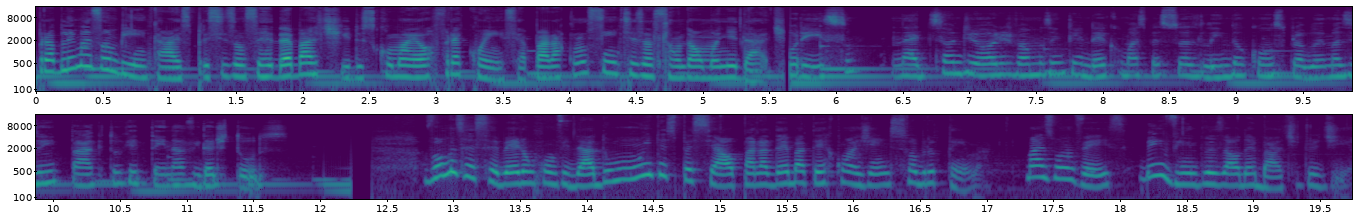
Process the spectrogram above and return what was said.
Problemas ambientais precisam ser debatidos com maior frequência para a conscientização da humanidade. Por isso, na edição de hoje vamos entender como as pessoas lidam com os problemas e o impacto que tem na vida de todos. Vamos receber um convidado muito especial para debater com a gente sobre o tema. Mais uma vez, bem-vindos ao debate do dia.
